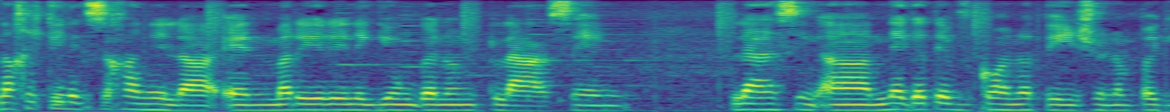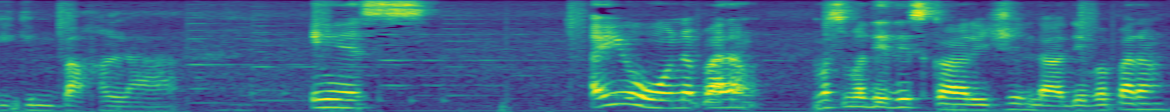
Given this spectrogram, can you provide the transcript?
nakikinig sa kanila and maririnig yung ganun klaseng klaseng uh, negative connotation ng pagiging bakla is ayun, na parang, mas madi-discourage sila, di ba? Parang,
